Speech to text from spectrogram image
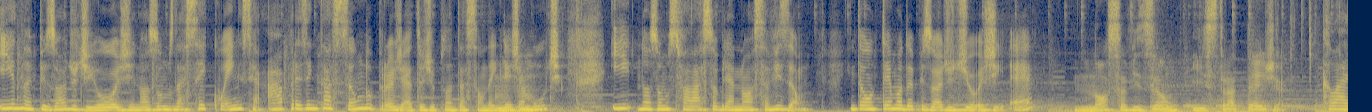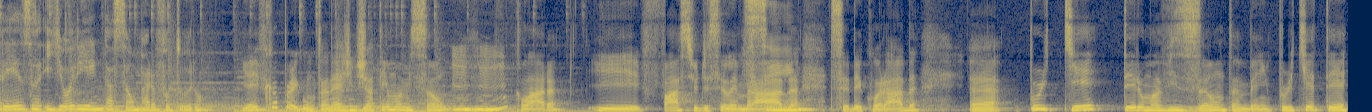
E no episódio de hoje, nós vamos dar sequência à apresentação do projeto de plantação da Igreja uhum. Multi e nós vamos falar sobre a nossa visão. Então, o tema do episódio de hoje é Nossa visão e estratégia clareza e orientação para o futuro. E aí fica a pergunta, né? A gente já tem uma missão uhum. clara e fácil de ser lembrada, Sim. de ser decorada. É, por que ter uma visão também? Por que ter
